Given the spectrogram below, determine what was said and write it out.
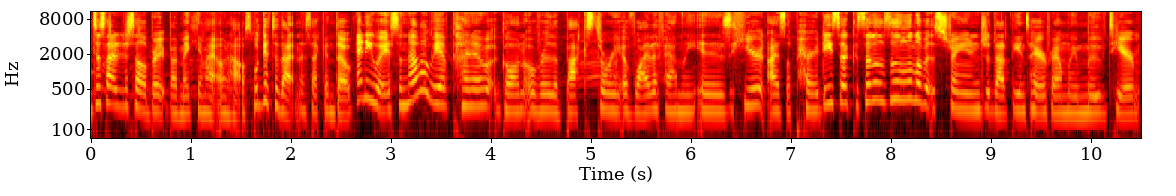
decided to celebrate by making my own house. We'll get to that in a second though. Anyway, so now that we have kind of gone over the backstory of why the family is here at Isla Paradiso, because it is a little bit strange that the entire family moved here,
